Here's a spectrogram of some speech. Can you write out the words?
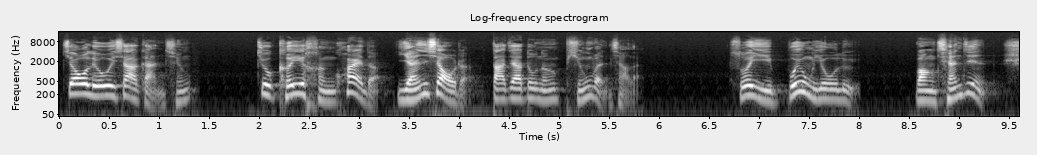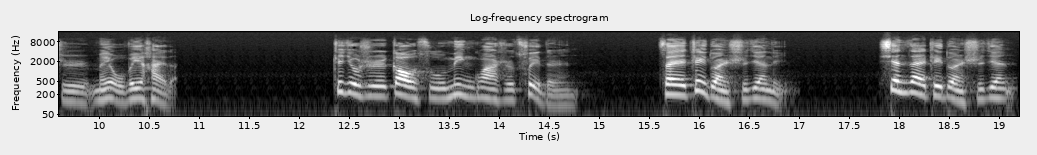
交流一下感情，就可以很快的言笑着，大家都能平稳下来。所以不用忧虑，往前进是没有危害的。这就是告诉命卦是脆的人，在这段时间里，现在这段时间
